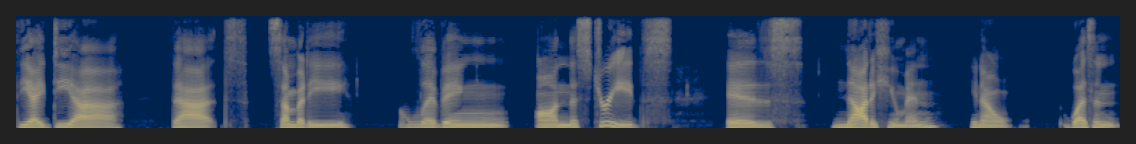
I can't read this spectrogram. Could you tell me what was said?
the idea that somebody living on the streets is not a human you know wasn't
